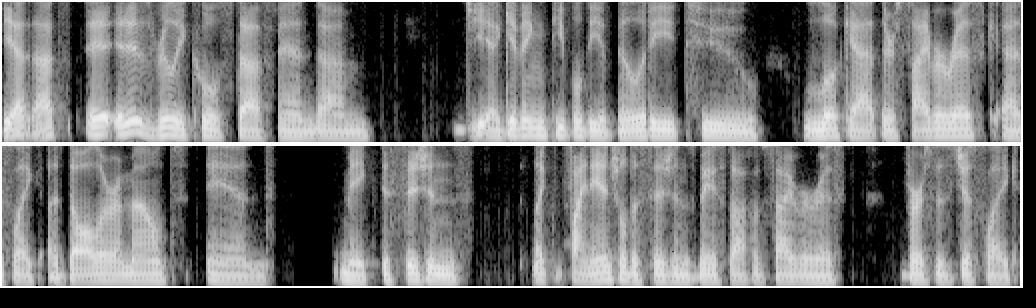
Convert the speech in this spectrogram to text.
Yeah, that's it, it is really cool stuff. And um, yeah, giving people the ability to look at their cyber risk as like a dollar amount and make decisions like financial decisions based off of cyber risk versus just like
